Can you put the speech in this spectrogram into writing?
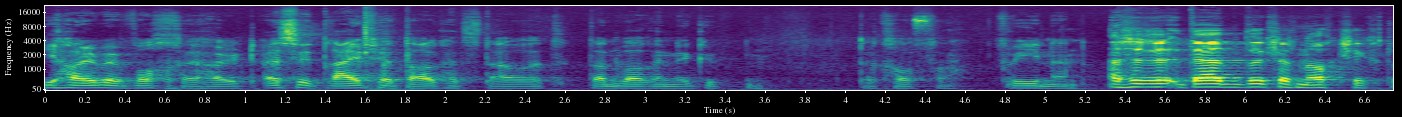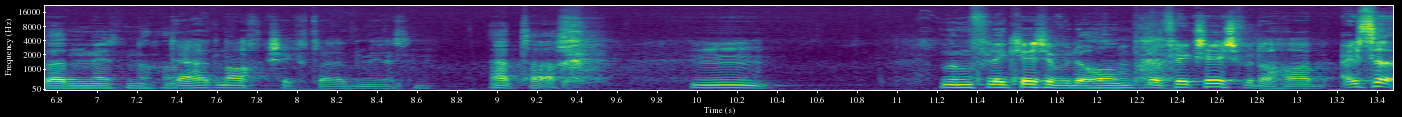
die halbe Woche halt, also drei, vier Tage hat es dauert. Dann war er in Ägypten, der Koffer, von ihnen. Also der, der hat wirklich nachgeschickt werden müssen. Nachher. Der hat nachgeschickt werden müssen. Ah, Tag. Hm. Und dann fliege ich schon wieder heim. Da fliegst du eh schon wieder haben. Also,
